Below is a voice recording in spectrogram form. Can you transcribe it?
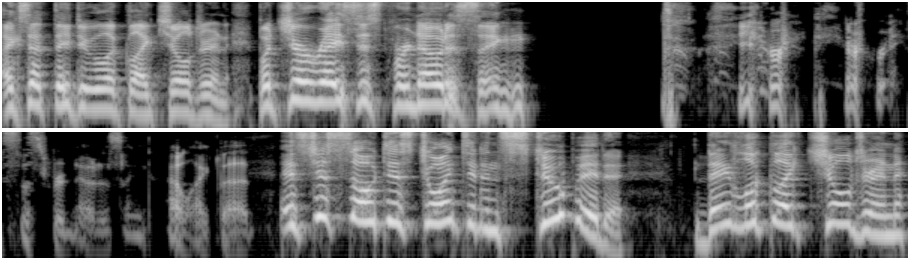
Except they do look like children. But you're racist for noticing. you're you're racist for noticing. I like that. It's just so disjointed and stupid. They look like children,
